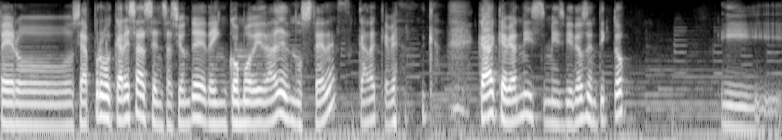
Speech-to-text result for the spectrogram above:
Pero o sea, provocar esa sensación de, de incomodidad en ustedes cada que vean cada que vean mis mis videos en TikTok y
